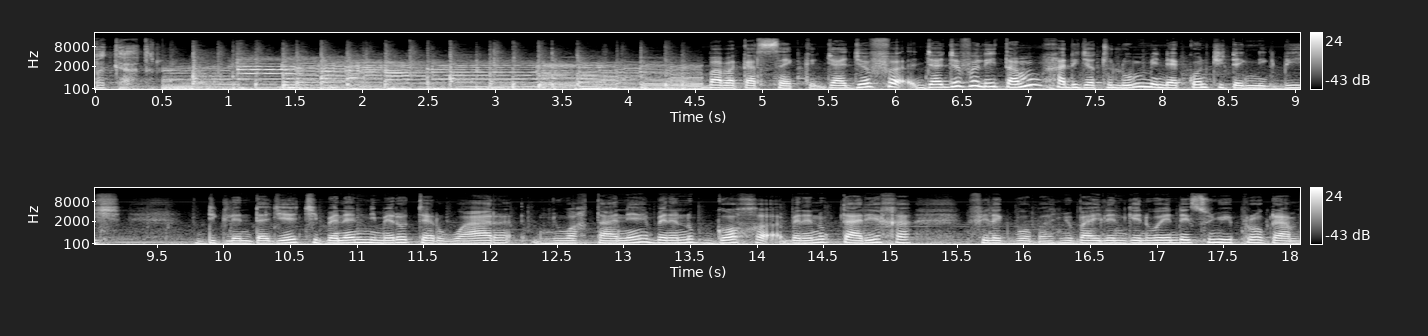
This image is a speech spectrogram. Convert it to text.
ba 4. Babacar Seck jaajëf jaajëfal itam Khadijatou Loum mi nekkoon ci technique bi dig leen daje ci beneen numéro terroir ñu waxtaane beneenub gox beneenub taarix fileeg booba ñu bàyyi leen ngeen wéy ndeg suñuy programme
